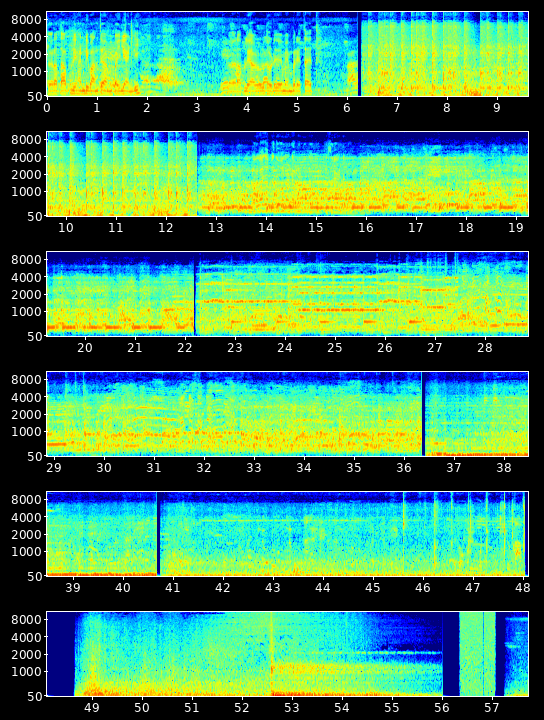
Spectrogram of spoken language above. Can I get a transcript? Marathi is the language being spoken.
तर आता आपली हंडी बांधतोय आम्ही पहिली हंडी. तर आपले हळूहळू थोडे मेंबर येत आहेत.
